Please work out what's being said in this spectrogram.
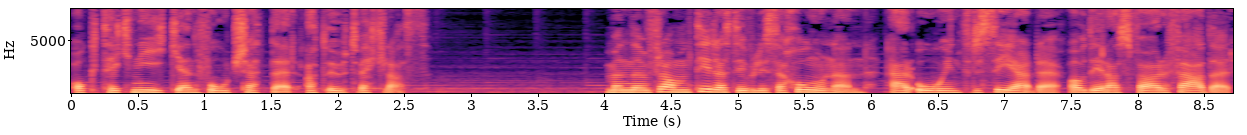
och tekniken fortsätter att utvecklas. Men den framtida civilisationen är ointresserade av deras förfäder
